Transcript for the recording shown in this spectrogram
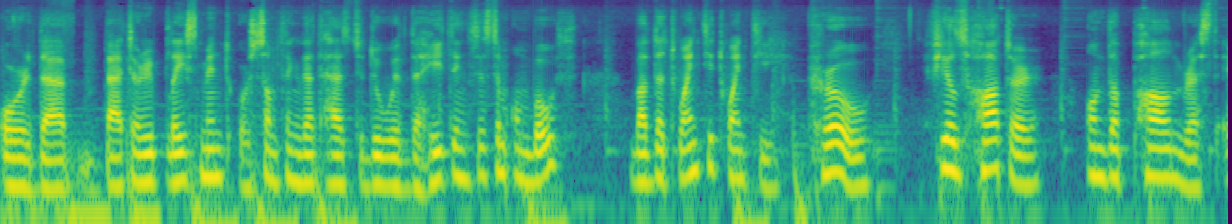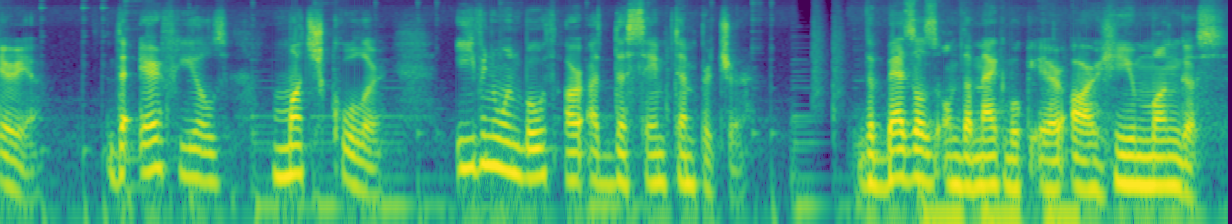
or the battery placement or something that has to do with the heating system on both, but the 2020 Pro feels hotter on the palm rest area. The air feels much cooler even when both are at the same temperature. The bezels on the MacBook Air are humongous.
